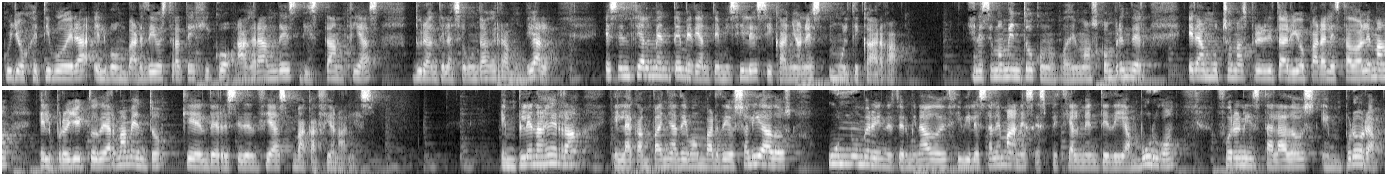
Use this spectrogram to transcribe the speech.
cuyo objetivo era el bombardeo estratégico a grandes distancias durante la Segunda Guerra Mundial, esencialmente mediante misiles y cañones multicarga. En ese momento, como podemos comprender, era mucho más prioritario para el Estado alemán el proyecto de armamento que el de residencias vacacionales. En plena guerra, en la campaña de bombardeos aliados, un número indeterminado de civiles alemanes, especialmente de Hamburgo, fueron instalados en Prora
